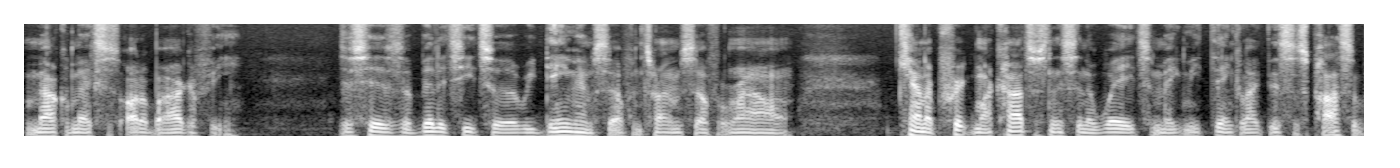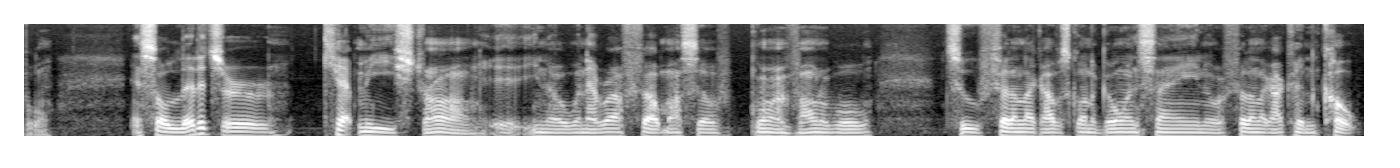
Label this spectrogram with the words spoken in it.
Malcolm X's autobiography. Just his ability to redeem himself and turn himself around kind of pricked my consciousness in a way to make me think like this is possible. And so literature kept me strong. It, you know, whenever I felt myself growing vulnerable to feeling like I was going to go insane or feeling like I couldn't cope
